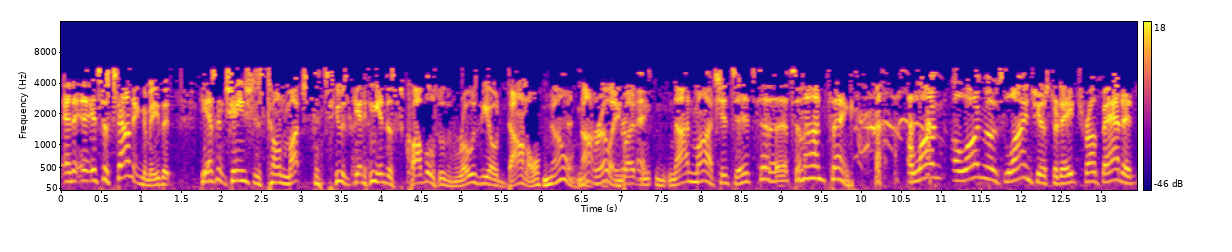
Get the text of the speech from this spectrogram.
and it's astounding to me that he hasn't changed his tone much since he was getting into squabbles with Rosie O'Donnell. No, not really. But n- not much. It's it's a, it's an odd thing. along along those lines yesterday, Trump added,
